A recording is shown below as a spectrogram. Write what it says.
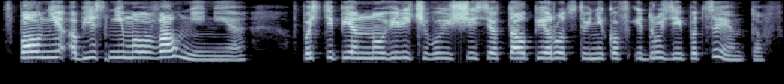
вполне объяснимого волнения – постепенно увеличивающейся в толпе родственников и друзей пациентов.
